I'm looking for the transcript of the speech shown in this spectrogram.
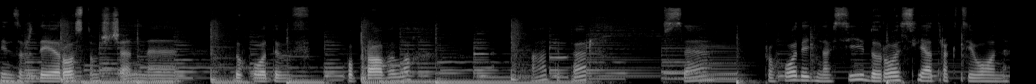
Він завжди ростом ще не доходив по правилах. А тепер все проходить на всі дорослі атракціони.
